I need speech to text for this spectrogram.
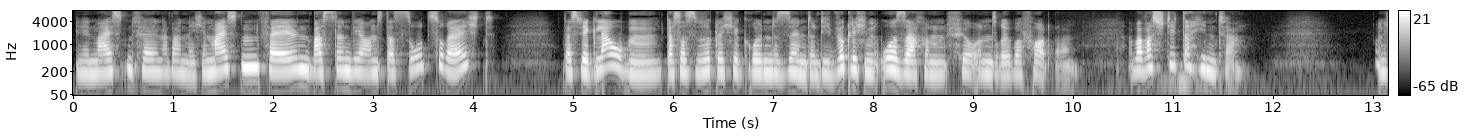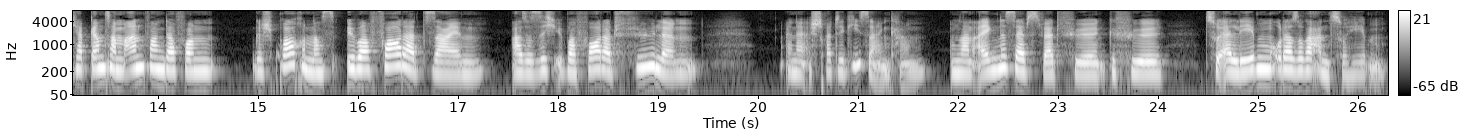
In den meisten Fällen aber nicht. In den meisten Fällen basteln wir uns das so zurecht, dass wir glauben, dass das wirkliche Gründe sind und die wirklichen Ursachen für unsere Überforderung. Aber was steht dahinter? Und ich habe ganz am Anfang davon gesprochen, dass überfordert sein, also sich überfordert fühlen, eine Strategie sein kann, um sein eigenes Selbstwertgefühl zu erleben oder sogar anzuheben.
